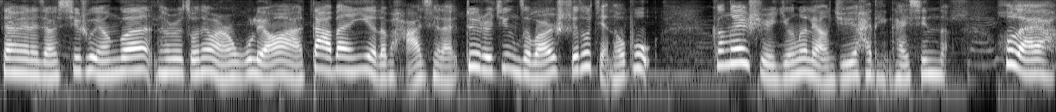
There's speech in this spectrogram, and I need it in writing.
下面呢叫西出阳关，他说昨天晚上无聊啊，大半夜的爬起来对着镜子玩石头剪刀布。刚开始赢了两局还挺开心的，后来啊，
